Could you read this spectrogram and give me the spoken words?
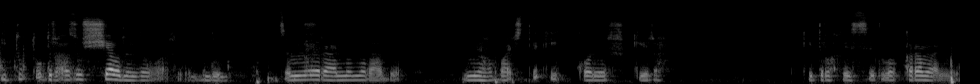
І тут одразу ще одне зауваження. Блін, це мене реально не радує. В нього, бачите, який колір шкіри. Такий трохи світло-карамельний.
